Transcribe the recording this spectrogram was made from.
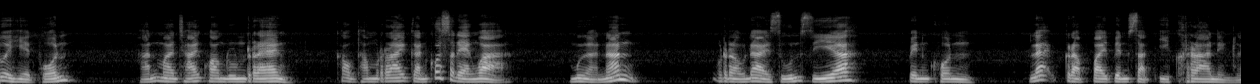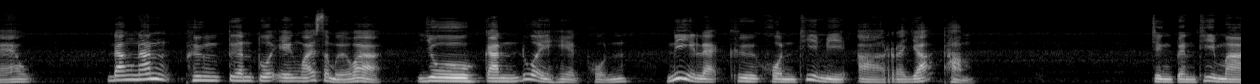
ด้วยเหตุผล หันมาใช้ความรุนแรง เข้าทำร้ายกันก็แสดงว่า เมื่อนั้น เราได้สูญเสีย เป็นคน และกลับไปเป็นสัตว์อีกคราหนึ่งแล้ว ดังนั้นพึงเตือนตัวเองไว้เสมอว่า อยู่กันด้วยเหตุผล นี่แหละคือคนที่มีอารยธรรม จึงเป็นที่มา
